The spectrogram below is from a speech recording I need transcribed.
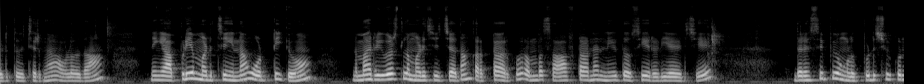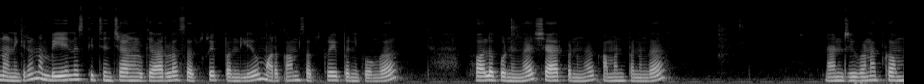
எடுத்து வச்சுருங்க அவ்வளோதான் நீங்கள் அப்படியே மடிச்சிங்கன்னா ஒட்டிக்கும். இந்த மாதிரி ரிவர்ஸில் மடித்து வச்சா தான் கரெக்டாக இருக்கும். ரொம்ப சாஃப்டான நீர் தோசையும் ரெடி ஆகிடுச்சு இந்த ரெசிபி உங்களுக்கு பிடிச்சிருக்குன்னு நினைக்கிறேன். நம்ம ஏஎன்எஸ் கிச்சன் சேனலுக்கு யாரெல்லாம் சப்ஸ்கிரைப் பண்ணலையோ மறக்காமல் சப்ஸ்கிரைப் பண்ணிக்கோங்க. ஃபாலோ பண்ணுங்கள் ஷேர் பண்ணுங்கள் கமெண்ட் பண்ணுங்கள் நன்றி வணக்கம்.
